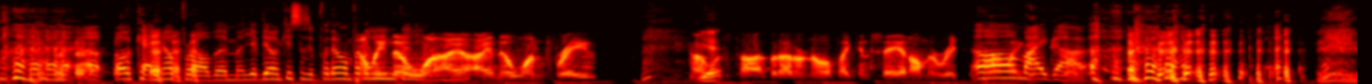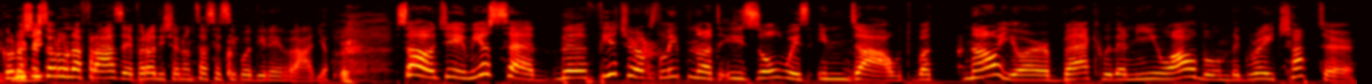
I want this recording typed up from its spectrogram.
ok, no problem. Gli abbiamo chiesto se potevamo parlare only in know one. italiano. I, I know one phrase I Yeah. was taught, but I don't know if I can say it on the radio. Oh my god. Conosce Maybe- solo una frase, però dice non sa se si può dire in radio. So, Jim, you said the future of Slipknot is always in doubt, but now you're back with a new album, The Great Chapter.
